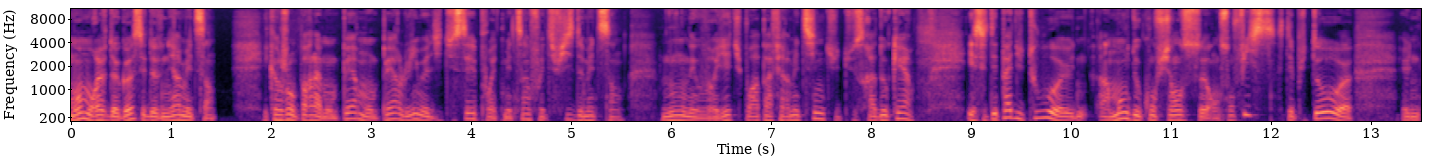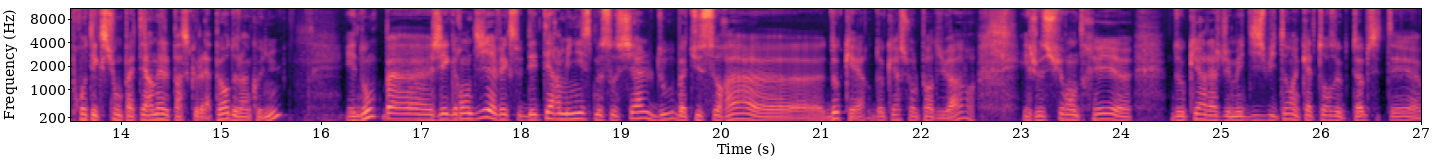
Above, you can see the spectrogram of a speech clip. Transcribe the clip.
Moi, mon rêve de gosse, c'est de devenir médecin. Et quand j'en parle à mon père, mon père, lui, me dit, tu sais, pour être médecin, il faut être fils de médecin. Nous, on est ouvriers, tu pourras pas faire médecine, tu, tu seras docker. Et c'était pas du tout euh, un manque de confiance en son fils. C'était plutôt euh, une protection paternelle parce que la peur de l'inconnu. Et donc, bah, j'ai grandi avec ce déterminisme social d'où bah, tu seras euh, docker, docker sur le port du Havre. Et je suis rentré euh, docker à l'âge de mes 18 ans, à 14 octobre. C'était euh,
